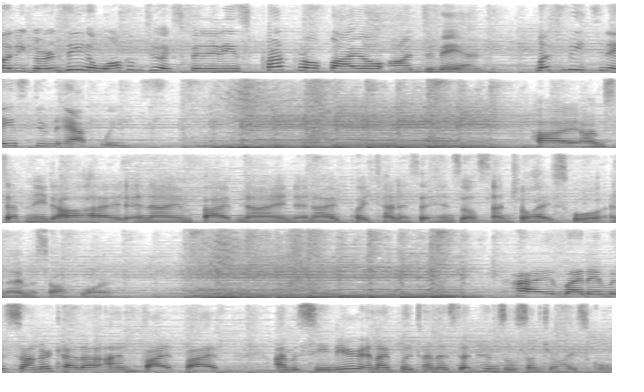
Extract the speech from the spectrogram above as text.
Melody Guernsey, and welcome to Xfinity's Prep Profile on Demand. Let's meet today's student athletes. Hi, I'm Stephanie Dolehide, and I'm 5'9", and I play tennis at Hinsdale Central High School, and I'm a sophomore. Hi, my name is Sandra Keta. I'm 5'5". I'm a senior, and I play tennis at Hinsdale Central High School.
